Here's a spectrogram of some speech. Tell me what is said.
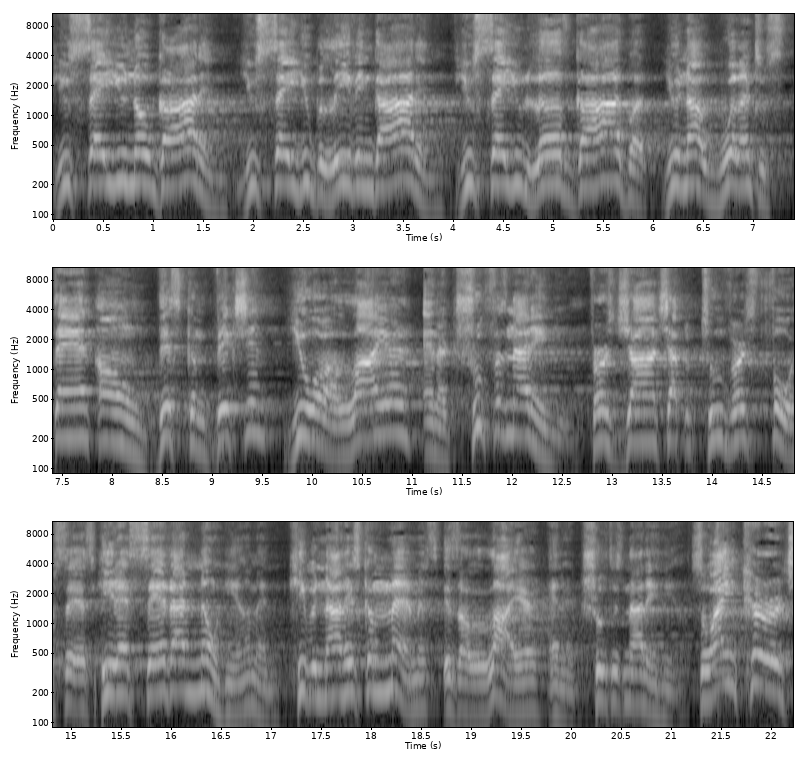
If you say you know God and you say you believe in God and you say you love God, but you're not willing to stand on this conviction, you are a liar and a truth is not in you. First John chapter 2 verse 4 says, He that said I know him and keepeth not his commandments is a liar and the truth is not in him. So I encourage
